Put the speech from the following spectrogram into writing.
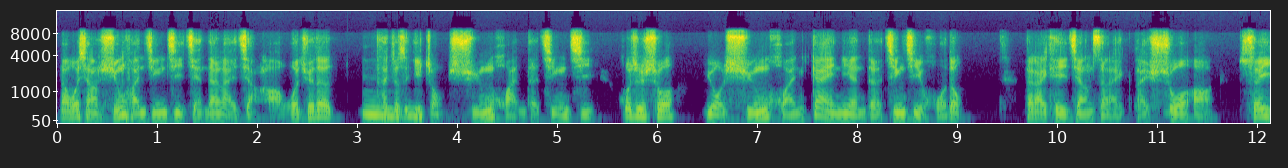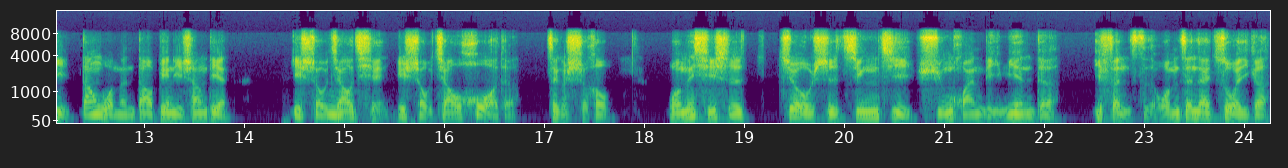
那我想循环经济，简单来讲哈，我觉得它就是一种循环的经济，或是说。有循环概念的经济活动，大概可以这样子来来说啊。所以，当我们到便利商店，一手交钱，一手交货的这个时候，我们其实就是经济循环里面的一份子。我们正在做一个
